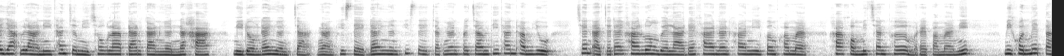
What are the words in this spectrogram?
ระยะเวลานี้ท่านจะมีโชคลาภด้านการเงินนะคะมีดวงได้เงินจากงานพิเศษได้เงินพิเศษจากงานประจำที่ท่านทำอยู่ เช่นอาจจะได้ค่าล่วงเวลาได้ค่านั่นค่านี้เพิ่มเข้ามา ค่าคอมมิชชั่นเพิ่มอะไรประมาณนี้ มีคนเมตตา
